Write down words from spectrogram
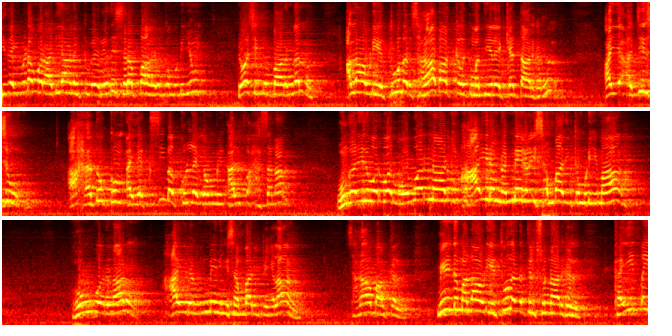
இதை விட ஒரு அடியானுக்கு வேறு எது சிறப்பாக இருக்க முடியும்? யோசித்து பாருங்கள். அல்லாஹ்வுடைய தூதர் சகாபாக்களுக்கு மத்தியிலே கேட்டார்கள் ஐயா அஜிசு அஹதுக்கும் அயக்சிப குல்ல யோமின் அல்ஃப ஹசனா? உங்களில் ஒருவர் ஒவ்வொரு நாளும் ஆயிரம் நன்மைகளை சம்பாதிக்க முடியுமா? ஒவ்வொரு நாளும் ஆயிரம் நன்மை நீங்கள் சம்பாதிப்பீங்களா? சகாபாக்கள் மீண்டும் அல்லாவுடைய தூதரிடத்தில் சொன்னார்கள் கைஃபை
